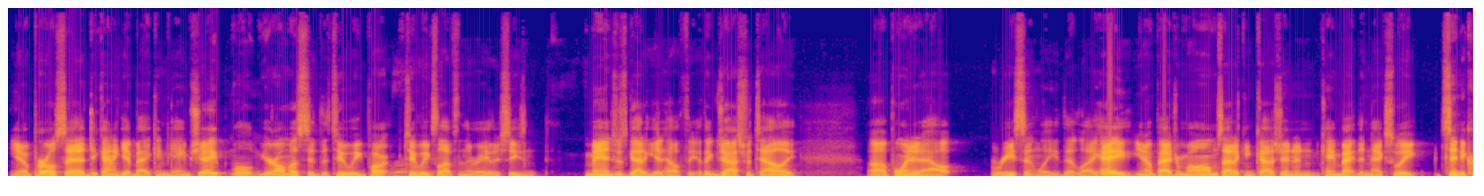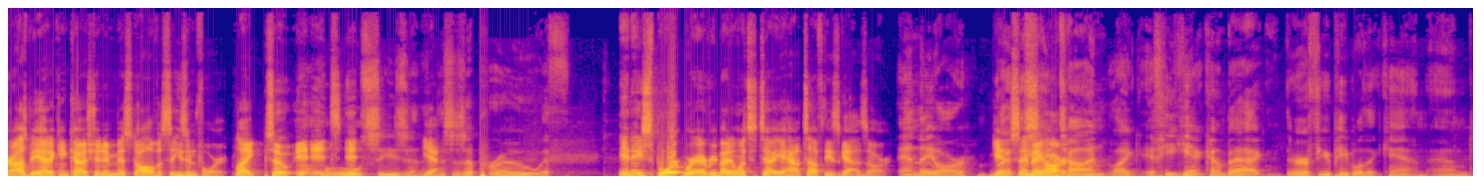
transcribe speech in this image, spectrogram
you know, Pearl said to kind of get back in game shape. Well, you're almost at the two week part, two weeks left in the regular season. Man, just got to get healthy. I think Josh Vitale uh, pointed out recently that like, hey, you know, Patrick Mahomes had a concussion and came back the next week. Sidney Crosby had a concussion and missed all of a season for it. Like, so it, A it's whole it, season. yeah. And this is a pro with, in a sport where everybody wants to tell you how tough these guys are. and they are. Yes, at the and they are. Time, like if he can't come back, there are a few people that can, and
